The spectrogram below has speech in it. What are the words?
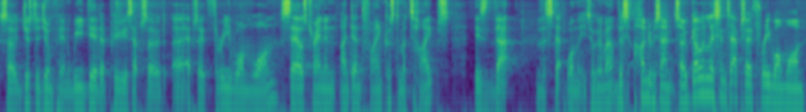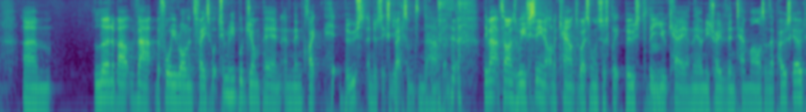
So just to jump in, we did a previous episode, uh, episode three one one, sales training, identifying customer types. Is that the step one that you're talking about? This 100%. So go and listen to episode 311. Um, learn about that before you roll into Facebook. Too many people jump in and then like hit boost and just expect Yeah. something to happen. the amount of times we've seen it on accounts where someone's just clicked boost to the Mm. UK and they only trade within 10 miles of their postcode.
